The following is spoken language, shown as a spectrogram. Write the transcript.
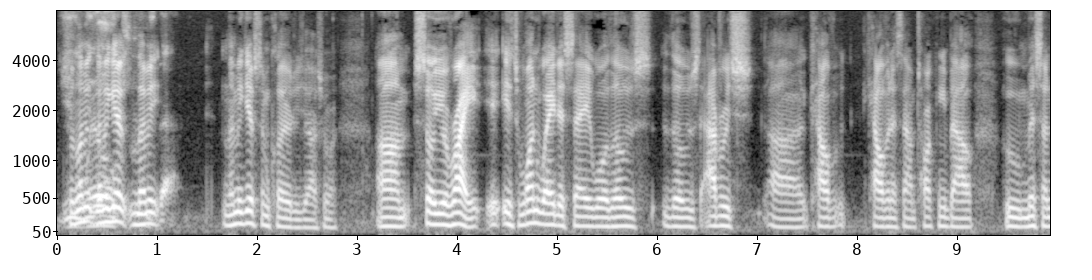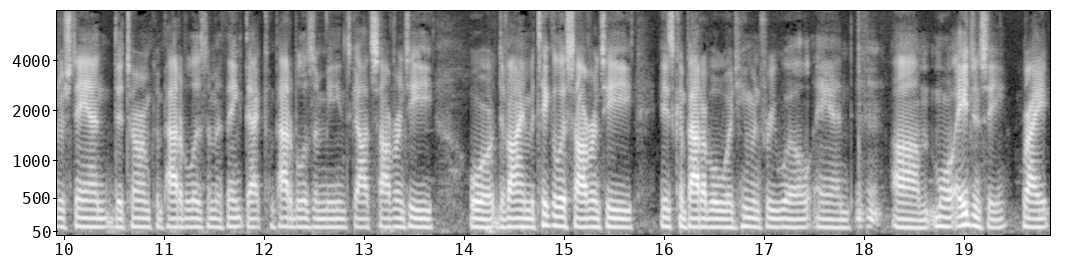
You so let me let me give let me that. let me give some clarity, Joshua. Um, so you're right. It's one way to say, well, those those average uh, Calv- Calvinists I'm talking about who misunderstand the term compatibilism and think that compatibilism means God's sovereignty or divine meticulous sovereignty is compatible with human free will and mm-hmm. um, moral agency, right?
